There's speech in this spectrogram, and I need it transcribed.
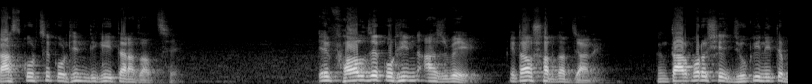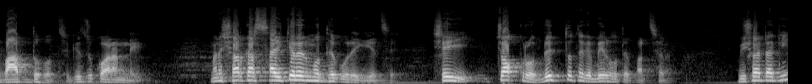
কাজ করছে কঠিন দিকেই তারা যাচ্ছে। এর ফল যে কঠিন আসবে, এটাও সরকার জানে। কিন্তু তারপরে সে ঝুঁকি নিতে বাধ্য হচ্ছে, কিছু করার নেই। মানে সরকার সাইকেলের মধ্যে পড়ে গিয়েছে। সেই চক্র বৃত্ত থেকে বের হতে পারছে না। বিষয়টা কি?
